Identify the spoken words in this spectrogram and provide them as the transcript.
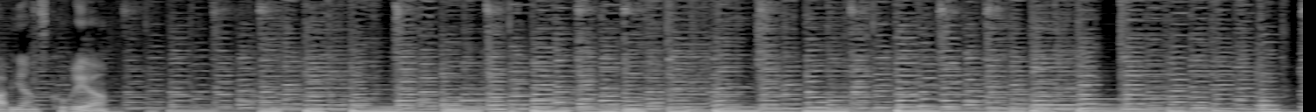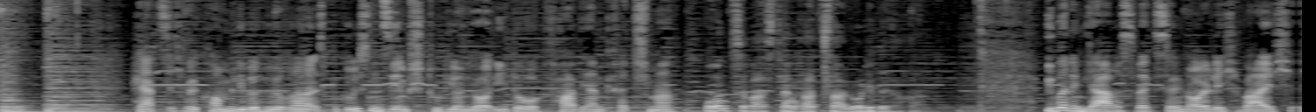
Fabians Korea. Herzlich willkommen, liebe Hörer. Es begrüßen Sie im Studio Joido Fabian Kretschmer und Sebastian Ratzer. Hallo, liebe Hörer. Über den Jahreswechsel neulich war ich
